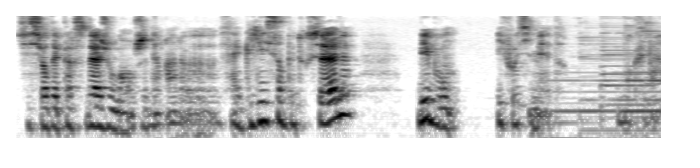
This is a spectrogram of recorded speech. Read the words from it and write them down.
c'est sur des personnages où en général ça glisse un peu tout seul. Mais bon, il faut s'y mettre. Donc c'est parti.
